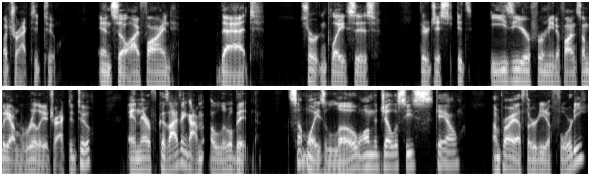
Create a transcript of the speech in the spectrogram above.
attracted to. And so I find that certain places, they're just, it's easier for me to find somebody I'm really attracted to. And there, because I think I'm a little bit, some ways low on the jealousy scale. I'm probably a 30 to 40.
